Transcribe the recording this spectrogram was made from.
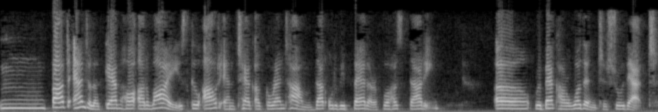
Mm, but Angela gave her advice, go out and take a grand time. That would be better for her studying. Uh, Rebecca wasn't sure that.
